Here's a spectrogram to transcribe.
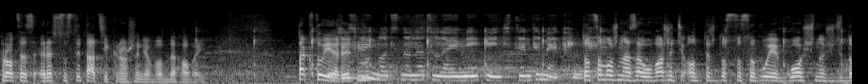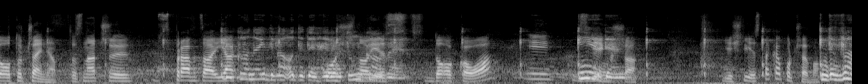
proces resuscytacji krążeniowo-oddechowej. Taktuje rytm. mocno na co najmniej 5 cm. To, co można zauważyć, on też dostosowuje głośność do otoczenia, to znaczy sprawdza, jak Wykonaj dwa oddechy głośno ratunkowe. jest dookoła i Jeden. zwiększa, jeśli jest taka potrzeba. Dwa.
